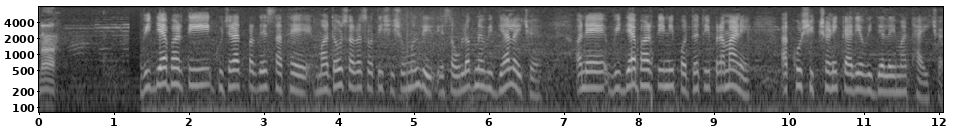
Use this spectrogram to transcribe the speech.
ના. વિદ્યાભારતી ગુજરાત પ્રદેશ સાથે માધવ સરસ્વતી શિશુ મંદિર એ સંલગ્ન વિદ્યાલય છે અને વિદ્યાભારતીની પદ્ધતિ પ્રમાણે આખું શૈક્ષણિક કાર્ય વિદ્યાલયમાં થાય છે.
